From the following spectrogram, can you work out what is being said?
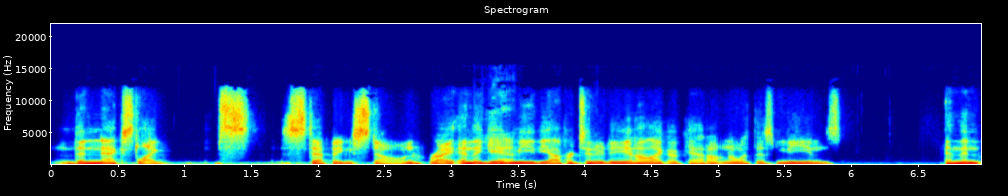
the next like s- stepping stone, right? And they gave yeah. me the opportunity, and I'm like, okay, I don't know what this means. And then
